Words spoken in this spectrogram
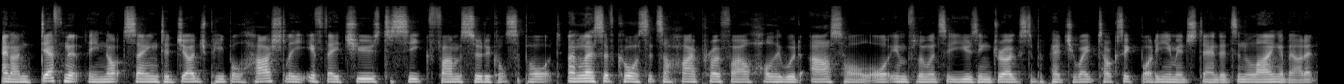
and I'm definitely not saying to judge people harshly if they choose to seek pharmaceutical support, unless, of course, it's a high profile Hollywood asshole or influencer using drugs to perpetuate toxic body image standards and lying about it.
